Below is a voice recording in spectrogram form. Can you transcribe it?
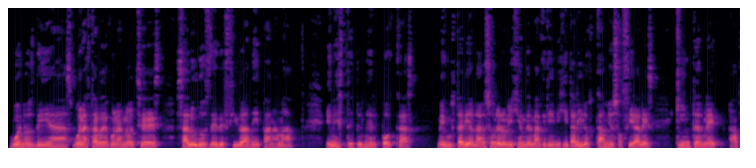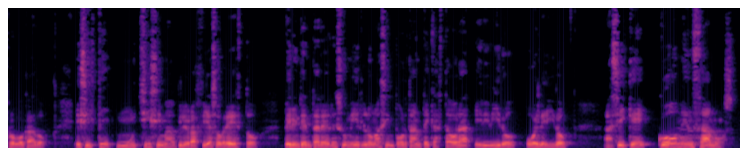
Buenos días, buenas tardes, buenas noches. Saludos desde Ciudad de Panamá. En este primer podcast me gustaría hablar sobre el origen del marketing digital y los cambios sociales que Internet ha provocado. Existe muchísima bibliografía sobre esto, pero intentaré resumir lo más importante que hasta ahora he vivido o he leído. Así que comenzamos.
